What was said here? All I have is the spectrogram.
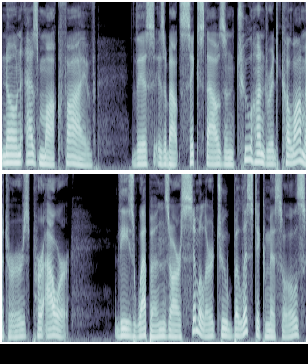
known as Mach 5. This is about 6,200 kilometers per hour. These weapons are similar to ballistic missiles,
